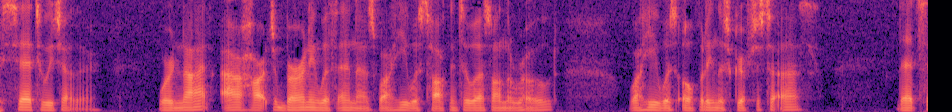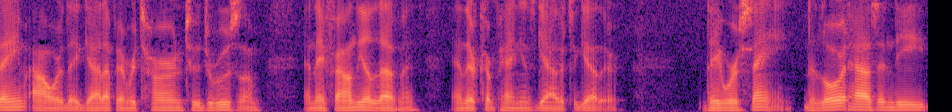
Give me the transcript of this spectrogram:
said to each other, Were not our hearts burning within us while he was talking to us on the road, while he was opening the scriptures to us? That same hour they got up and returned to Jerusalem, and they found the eleven and their companions gathered together. They were saying, The Lord has indeed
